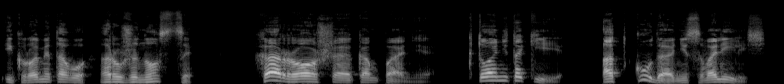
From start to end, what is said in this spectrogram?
и, кроме того, оруженосцы». Хорошая компания. Кто они такие? Откуда они свалились?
